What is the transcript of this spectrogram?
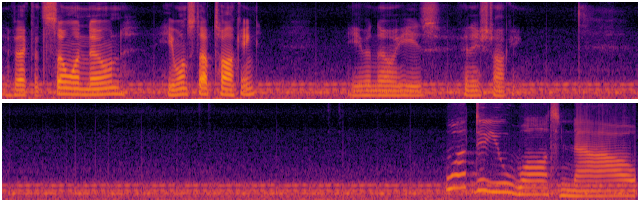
In fact, it's so unknown, he won't stop talking, even though he's finished talking. What do you want now?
